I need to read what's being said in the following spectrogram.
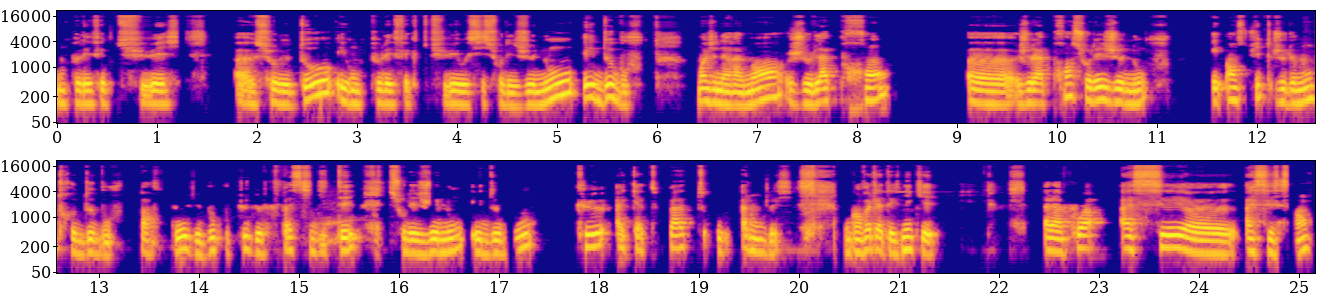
on peut l'effectuer sur le dos et on peut l'effectuer aussi sur les genoux et debout. Moi, généralement, je la prends, euh, je la prends sur les genoux et ensuite je le montre debout parce que j'ai beaucoup plus de facilité sur les genoux et debout que à quatre pattes ou allongé. Donc en fait, la technique est à la fois assez euh, assez simple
